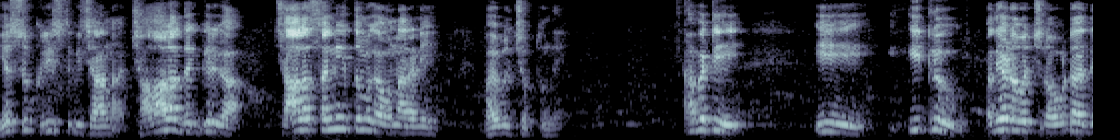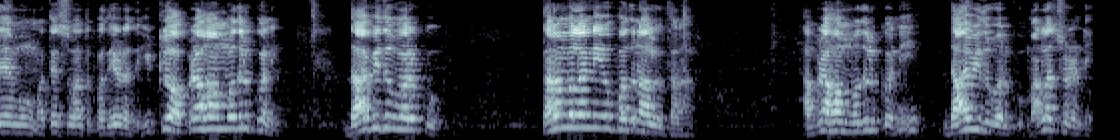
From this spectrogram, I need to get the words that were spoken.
యేసుక్రీస్తుకి చాలా చాలా దగ్గరగా చాలా సన్నిహితముగా ఉన్నారని బైబిల్ చెప్తుంది. కాబట్టి ఈ ఇట్లు పదిహేడవ వచ్చిన ఒకటో అధ్యాయము మతేశ్వాత పదిహేడది. ఇట్లు అబ్రహాం మొదలుకొని దావిదు వరకు తరములన్నీ పద్నాలుగు తరాలు. అబ్రహాం మొదలుకొని దావీదు వరకు. మరలా చూడండి.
